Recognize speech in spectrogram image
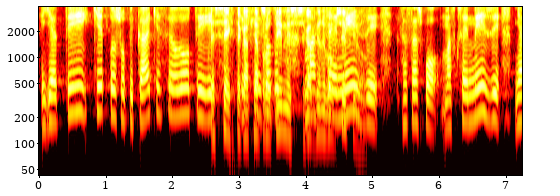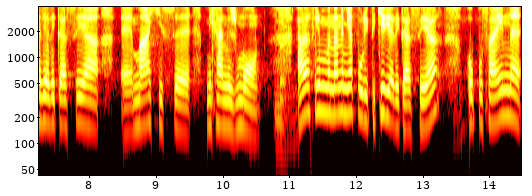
Γιατί και προσωπικά και θεωρώ ότι. Εσείς έχετε και κάποια στους περισσότερους προτίμηση σε κάποιον μας υποψήφιο; ξενίζει, θα σας πω, μας ξενίζει μια διαδικασία ε, μάχης ε, μηχανισμών. Ναι. Άρα θέλουμε να είναι μια πολιτική διαδικασία όπου θα είναι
